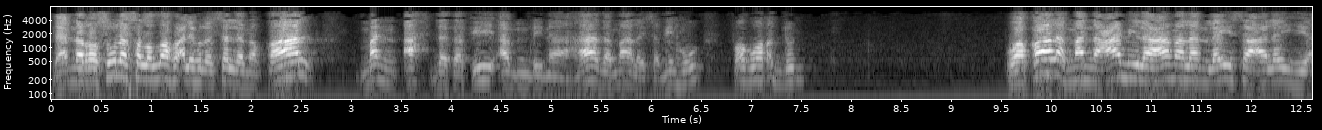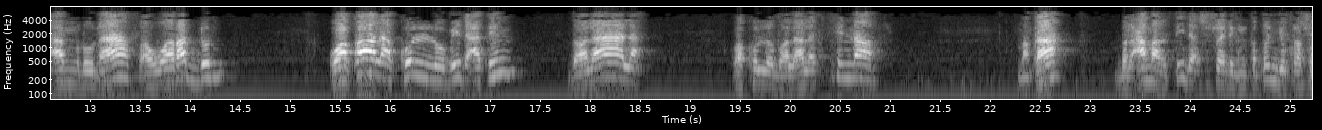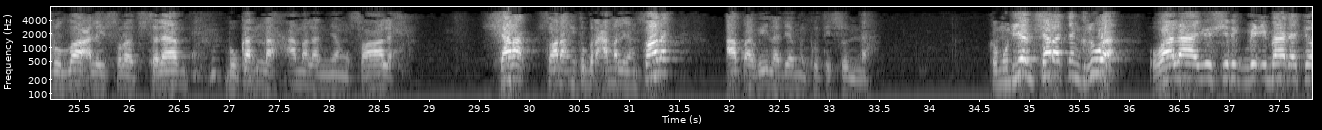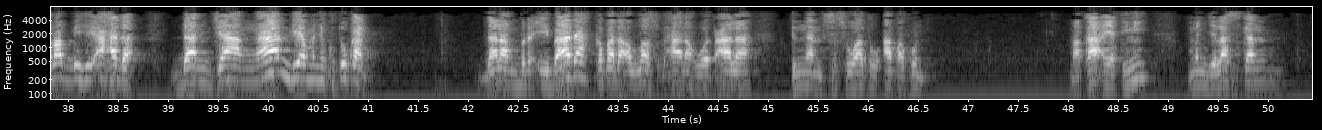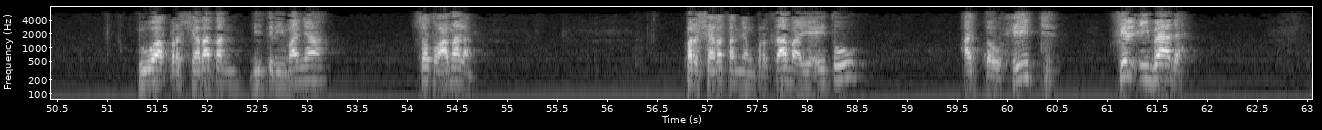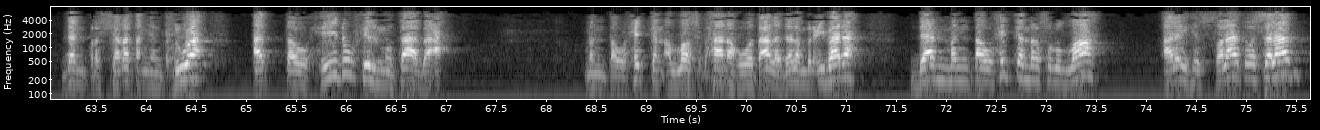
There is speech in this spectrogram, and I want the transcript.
karena Rasulullah sallallahu alaihi wasallam قال man ahdatha fi amrina hadha ma laysa minhu fahuwa raddun wa qala man amila amalan laysa alaihi amruna fahuwa raddun Wa qala kullu bid'atin dalalah wa kullu dalalatin finnar. Maka beramal tidak sesuai dengan petunjuk Rasulullah alaihissalam bukanlah amalan yang saleh. Syarat seorang itu beramal yang saleh apabila dia mengikuti sunnah. Kemudian syarat yang kedua, wala yusyrik bi ibadati rabbih ahada dan jangan dia menyekutukan dalam beribadah kepada Allah Subhanahu wa taala dengan sesuatu apa pun. Maka ayat ini menjelaskan dua persyaratan diterimanya suatu amalan. Persyaratan yang pertama yaitu at-tauhid fil ibadah. Dan persyaratan yang kedua at-tauhidu fil mutaba'ah. Mentauhidkan Allah Subhanahu wa taala dalam beribadah dan mentauhidkan Rasulullah alaihi salatu wassalam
